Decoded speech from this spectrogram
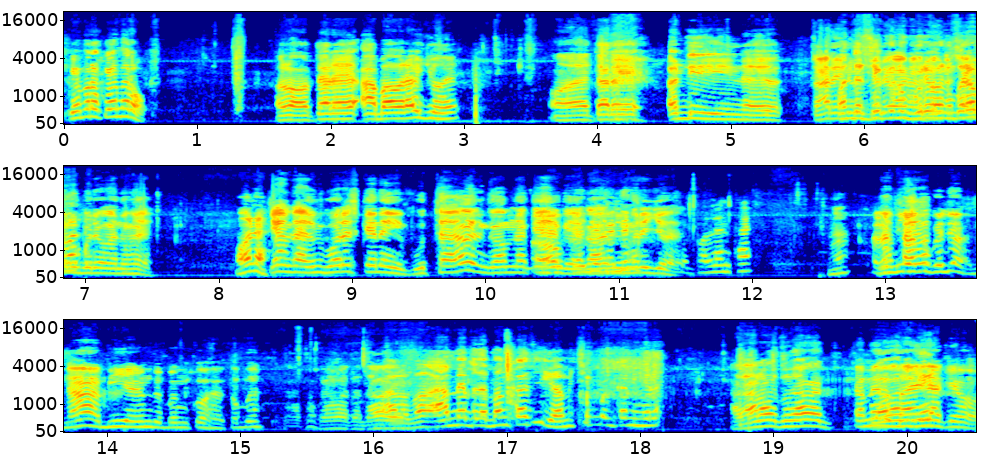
કેમેરો કેમેરો હાલો અત્યારે આ બાવર આવી ગયો હે તારે અડી ને તારે પંદર સેકન્ડ ભરવાનું બરાબર રહેવાનું હે હો ને કેમ થાય બોરસ કે નહીં ભૂત થાય હોય ને ગામના કહે કે ગાંધી મરી જાય ભલે ને થાય. ના બી એમ તો બંકો હે ખબર અમે બધા બંકા છીએ અમે છીએ બંકા નહીં હેલા હાલો તું તમે તો કેવો?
